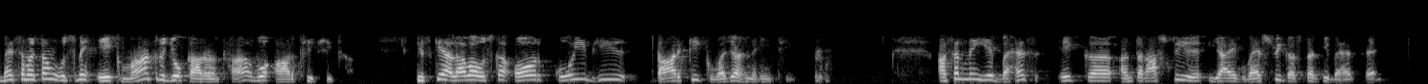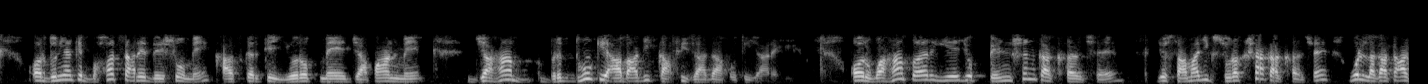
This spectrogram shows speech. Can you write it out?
मैं समझता हूँ उसमें एकमात्र जो कारण था, वो आर्थिक ही था। इसके अलावा उसका और कोई भी तार्किक वजह नहीं थी। असल में ये बहस एक अंतर्राष्ट्रीय या एक वैश्विक स्तर की बहस है और दुनिया के बहुत सारे देशों में खास करके यूरोप में, जापान में, जहाँ वृद्धों की आबादी काफ़ी ज़्यादा होती जा रही है। और वहाँ पर ये जो पेंशन का खर्च है, जो सामाजिक सुरक्षा का खर्च है, वो लगातार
